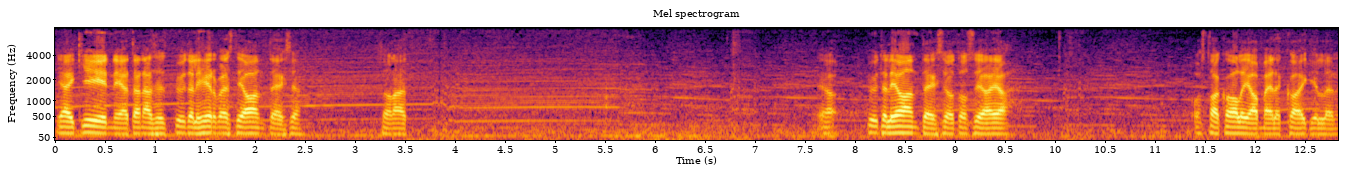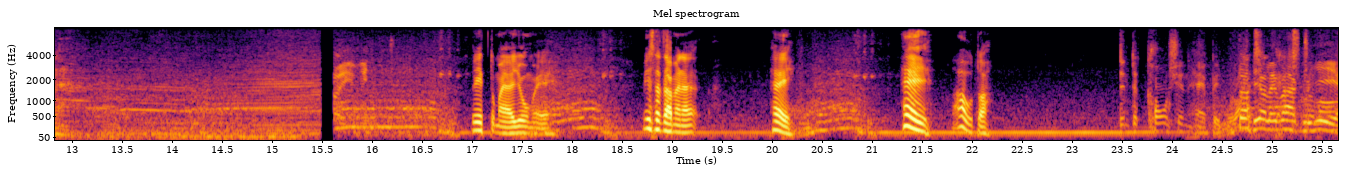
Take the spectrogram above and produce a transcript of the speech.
jäi kiinni ja tänään se pyyteli hirveästi anteeksi sanoi, että ja pyyteli anteeksi jo tosiaan ja ostaa kaljaa meille kaikille. Niin. Vittu meidän jumii. Mistä tää menee? Hei! Hei! Auta! Right. oli vähän kuin long.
